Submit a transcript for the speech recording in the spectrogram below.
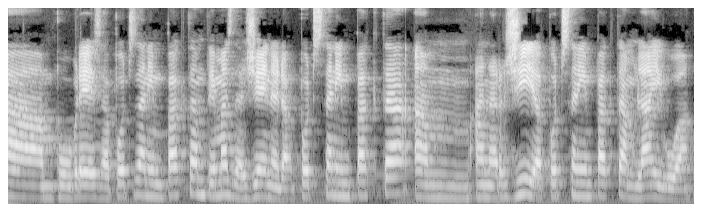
en pobresa, pots tenir impacte en temes de gènere, pots tenir impacte en energia, pots tenir impacte amb l'aigua,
